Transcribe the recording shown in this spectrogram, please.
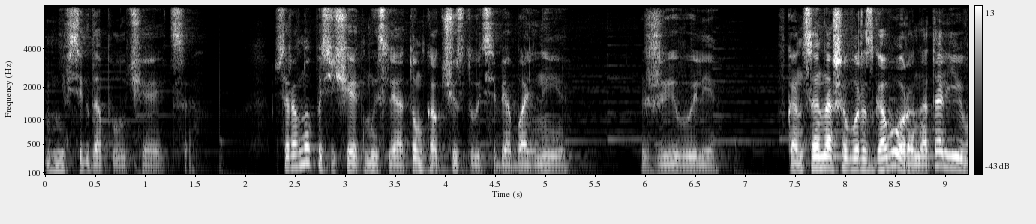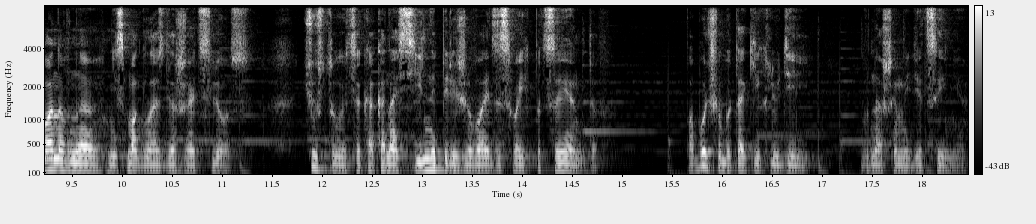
не всегда получается. Все равно посещают мысли о том, как чувствуют себя больные, живы ли. В конце нашего разговора Наталья Ивановна не смогла сдержать слез. Чувствуется, как она сильно переживает за своих пациентов. Побольше бы таких людей в нашей медицине.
